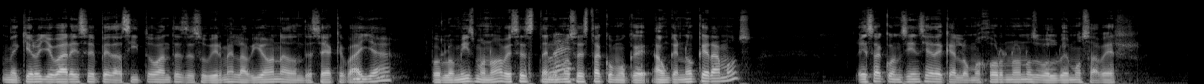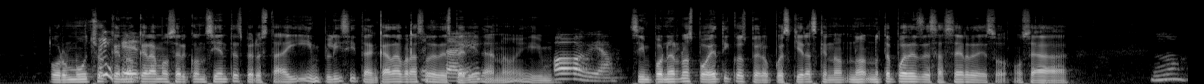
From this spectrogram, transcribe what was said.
me quiero llevar ese pedacito antes de subirme al avión a donde sea que vaya, por lo mismo, ¿no? A veces tenemos esta como que, aunque no queramos, esa conciencia de que a lo mejor no nos volvemos a ver. Por mucho que, no queramos ser conscientes, pero está ahí implícita en cada abrazo de despedida, ¿no? Y Obvio. Sin ponernos poéticos, pero pues quieras que no, no, no te puedes deshacer de eso. O sea. No.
